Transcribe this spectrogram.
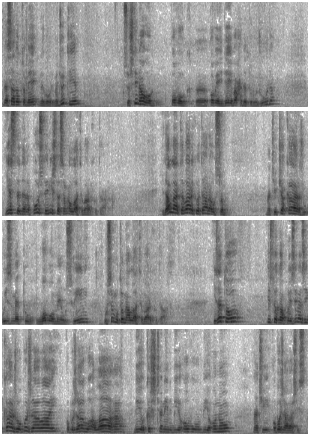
da sad o tome ne govorim. Međutim, suština ovog, ovog, e, ove ideje vahdatul vujuda jeste da ne postoji ništa sam Allah tabarik wa ta'ala. I da Allah tabarik wa ta'ala u svemu. Znači čak kažu u izmetu, u ovome, u svini, u svemu tome Allah te barek ta'ala. I zato isto ga proizilazi i kažu obožavaj, obožavu Allaha, bio kršćanin, bio ovo, bio ono, znači obožavaš isto.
